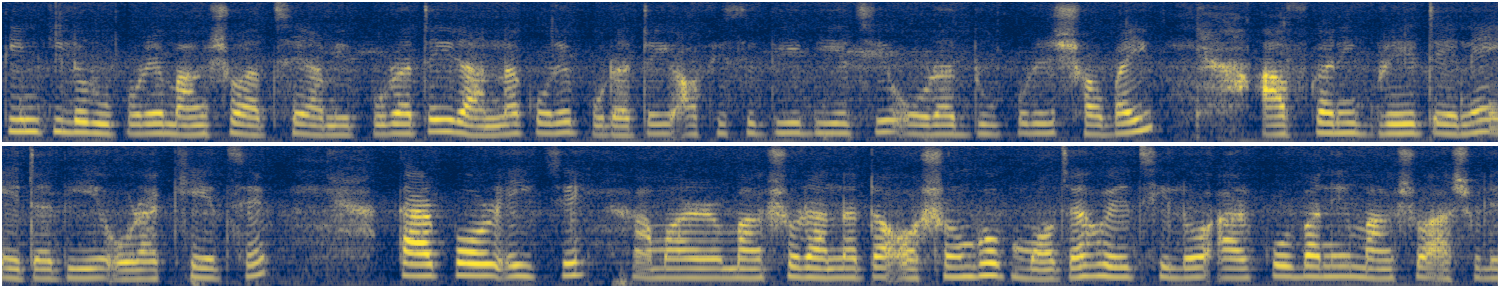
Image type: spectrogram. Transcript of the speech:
তিন কিলোর উপরে মাংস আছে। আমি পুরাটাই রান্না করে পুরাটাই অফিসে দিয়ে দিয়েছি। ওরা দুপুরে সবাই আফগানি ব্রেড এনে এটা দিয়ে ওরা খেয়েছে। তারপর এই যে আমার মাংস রান্নাটা অসম্ভব মজা হয়েছিল। আর কোরবানির মাংস আসলে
